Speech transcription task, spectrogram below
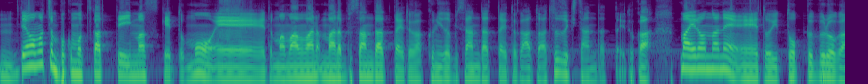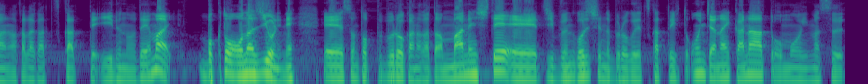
うん。で、はもちろん僕も使っていますけども、えーと、まあ、ま、まな、ぶさんだったりとか、国飛さんだったりとか、あとは鈴木さんだったりとか、まあ、いろんなね、えーと、トップブロガーの方が使っているので、まあ、僕と同じようにね、えー、そのトップブロガーの方を真似して、えー、自分、ご自身のブログで使っている人多いんじゃないかなと思います。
